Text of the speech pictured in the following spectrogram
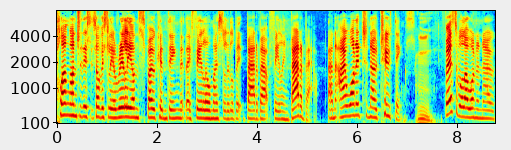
clung onto this. It's obviously a really unspoken thing that they feel almost a little bit bad about feeling bad about. And I wanted to know two things. First of all, I want to know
